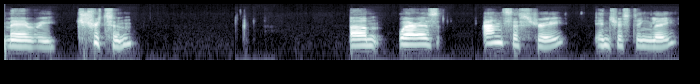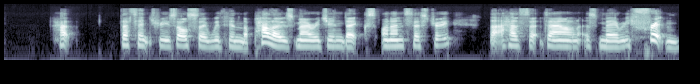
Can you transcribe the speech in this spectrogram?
Mary Tritton. Um, whereas Ancestry, interestingly, that entry is also within the Pallot's marriage index on Ancestry. That has that down as Mary Fritton.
